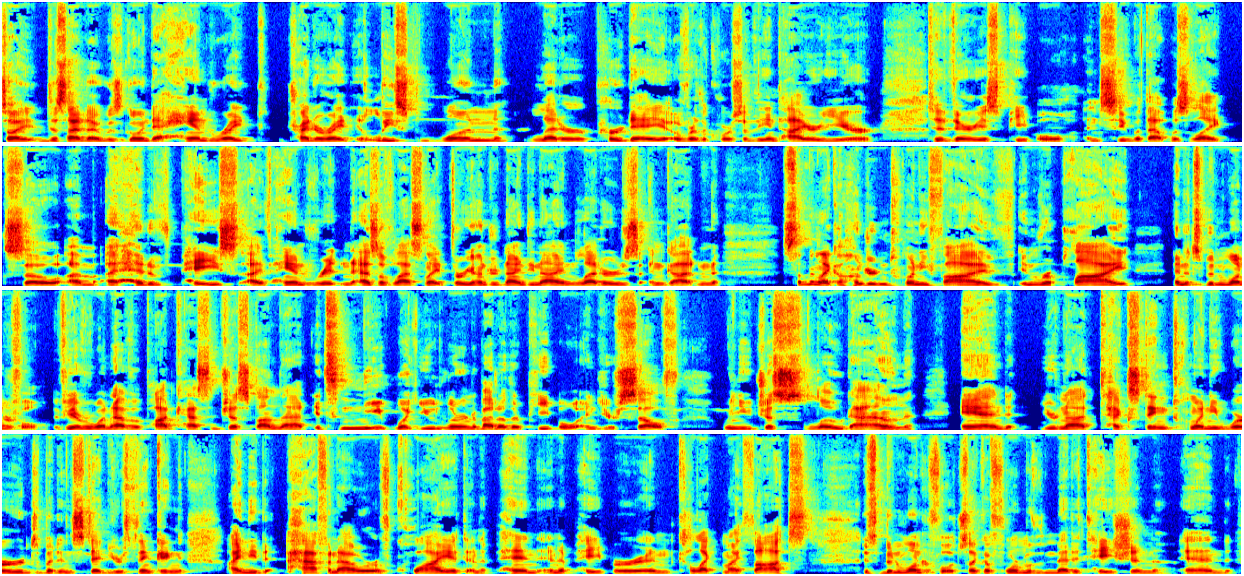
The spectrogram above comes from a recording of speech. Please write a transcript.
So I decided I was going to handwrite, try to write at least one letter per day over the course of the entire year to various people and see what that was like. So I'm ahead of pace. I've handwritten, as of last night, 399 letters and gotten something like 125 in reply. And it's been wonderful. If you ever want to have a podcast just on that, it's neat what you learn about other people and yourself when you just slow down and you're not texting 20 words, but instead you're thinking, I need half an hour of quiet and a pen and a paper and collect my thoughts. It's been wonderful. It's like a form of meditation and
